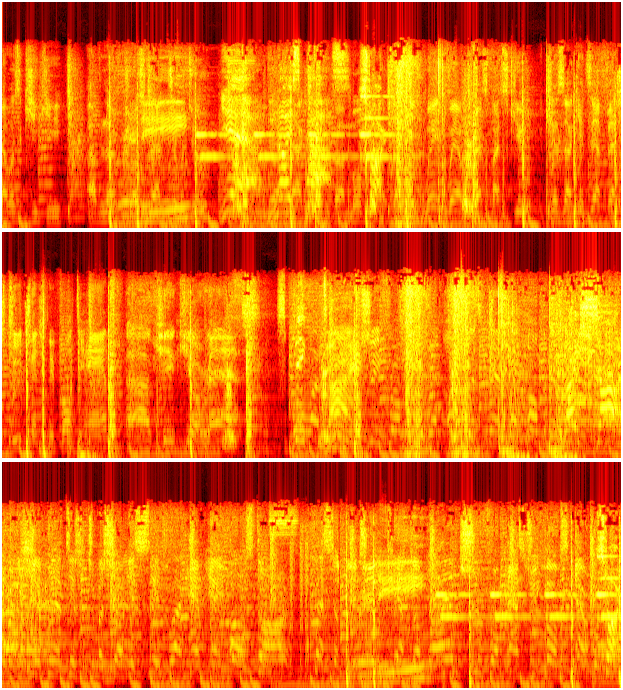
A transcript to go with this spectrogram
I was a kiki, I've learned Ready? Yeah, nice pass. Start. Wait, where I press my skew. Because I get that flash key change before the end. I'll kick your ass. Big time. Nice shot. Ready? Start.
